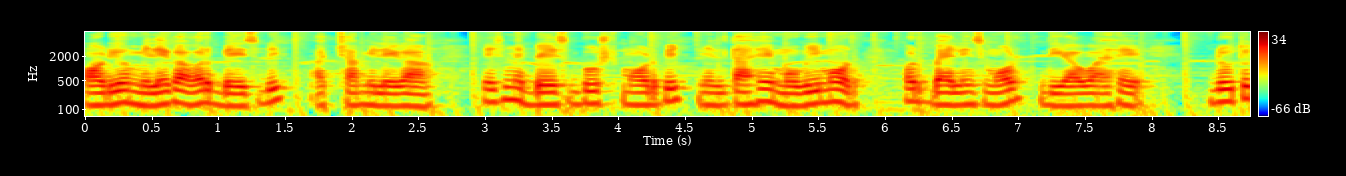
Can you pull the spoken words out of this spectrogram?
ऑडियो मिलेगा और बेस भी अच्छा मिलेगा। इसमें बेस बूस्ट मोड भी मिलता है मूवी मोड और बैलेंस मोड दिया हुआ है। ब्लूटूथ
